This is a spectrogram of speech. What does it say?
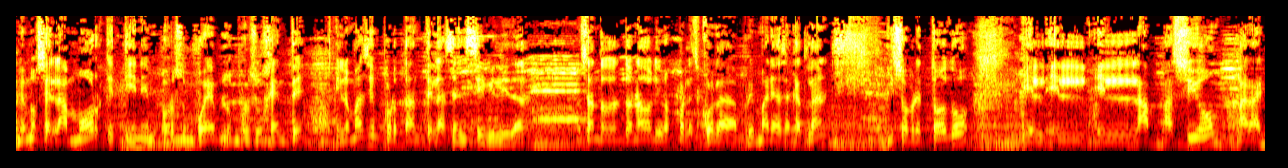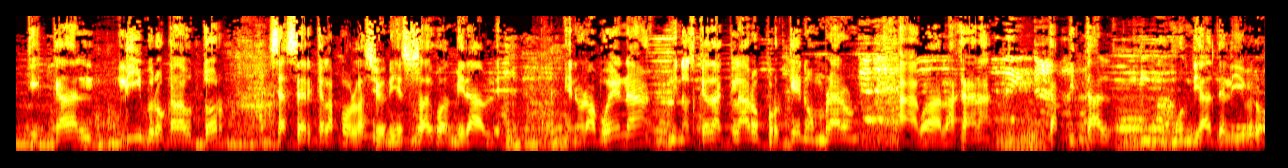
vemos el amor que tienen por su pueblo, por su gente y lo más importante, la sensibilidad. Nos han donado libros por la escuela primaria de Zacatlán y sobre todo la pasión para que cada libro, cada autor se acerque a la población y eso es algo admirable. Enhorabuena y nos queda claro por qué nombraron a Guadalajara capital mundial del libro.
